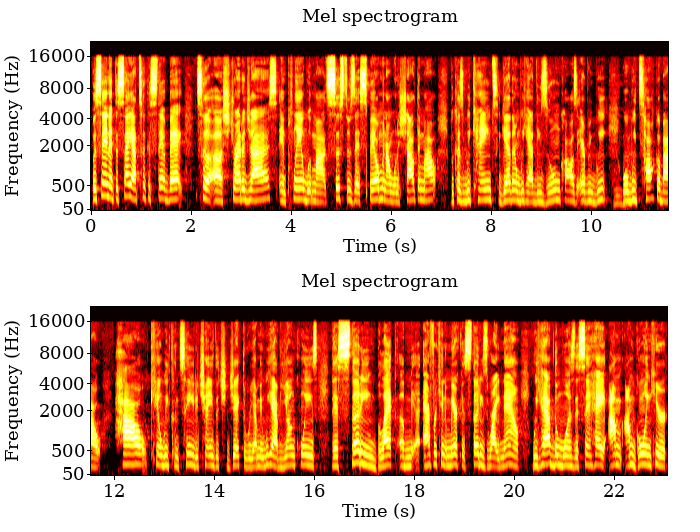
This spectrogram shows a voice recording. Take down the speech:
But saying that to say, I took a step back to uh, strategize and plan with my sisters at Spelman. I want to shout them out because we came together and we have these Zoom calls every week where we talk about how can we continue to change the trajectory? I mean, we have young queens that's studying Black um, African American studies right now. We have them ones that say, "Hey, I'm I'm going here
